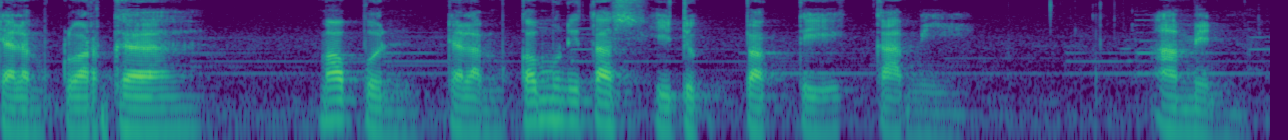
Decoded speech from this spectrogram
dalam keluarga maupun dalam komunitas hidup bakti kami. Amin.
